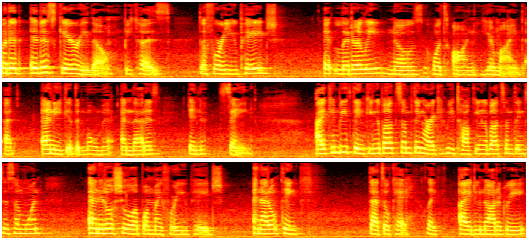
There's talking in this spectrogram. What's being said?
but it, it is scary though, because the For You page, it literally knows what's on your mind at any given moment. And that is insane. I can be thinking about something or I can be talking about something to someone and it'll show up on my For You page. And I don't think that's okay. Like, I do not agree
